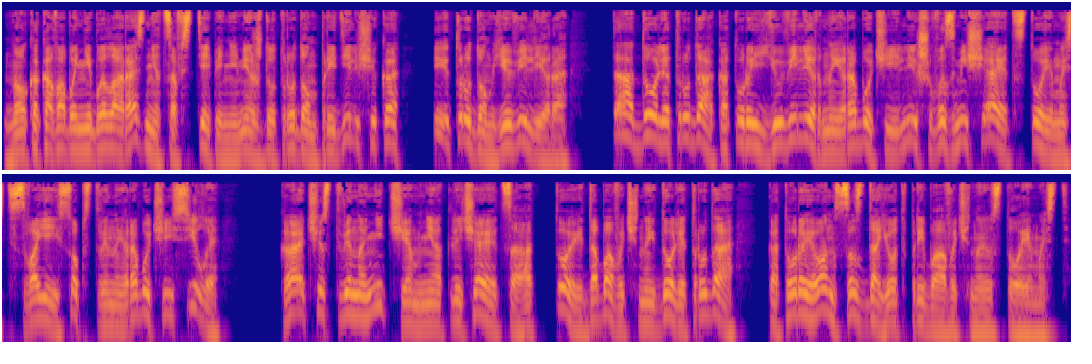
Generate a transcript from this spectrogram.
Но какова бы ни была разница в степени между трудом предельщика и трудом ювелира, та доля труда, который ювелирный рабочий лишь возмещает стоимость своей собственной рабочей силы, качественно ничем не отличается от той добавочной доли труда, которой он создает прибавочную стоимость.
